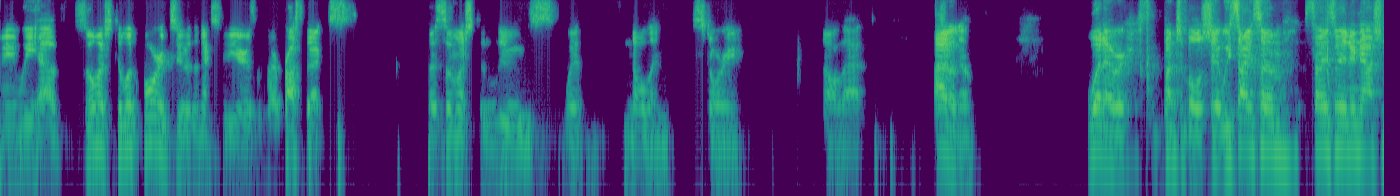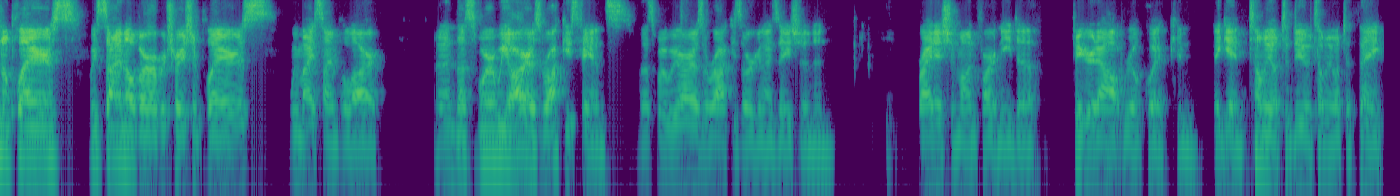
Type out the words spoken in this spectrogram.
I mean, we have so much to look forward to in the next few years with our prospects, but so much to lose with Nolan story, all that. I don't know. Whatever, bunch of bullshit. We signed some signed some international players. We signed all of our arbitration players. We might sign Pillar, and that's where we are as Rockies fans. That's where we are as a Rockies organization. And Bridich and Monfort need to figure it out real quick. And again, tell me what to do. Tell me what to think.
